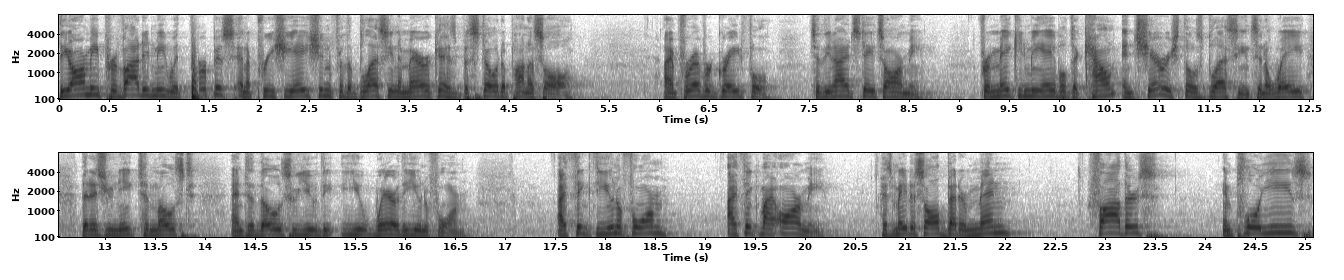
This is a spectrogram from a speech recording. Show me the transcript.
The Army provided me with purpose and appreciation for the blessing America has bestowed upon us all. I'm forever grateful to the United States Army for making me able to count and cherish those blessings in a way that is unique to most and to those who you, the, you wear the uniform. I think the uniform, I think my army has made us all better men, fathers, employees,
